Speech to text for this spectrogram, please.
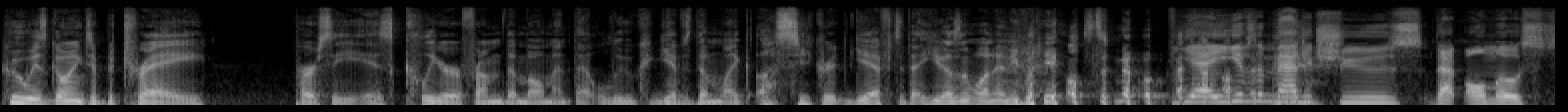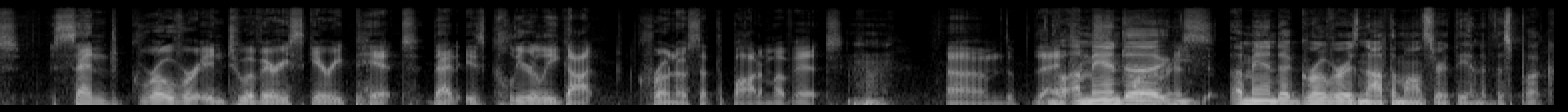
who is going to betray Percy is clear from the moment that Luke gives them like a secret gift that he doesn't want anybody else to know about. yeah, he gives them magic shoes that almost send Grover into a very scary pit that is clearly got Kronos at the bottom of it. Um, the, the Mm-hmm. No, Amanda Amanda Grover is not the monster at the end of this book.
